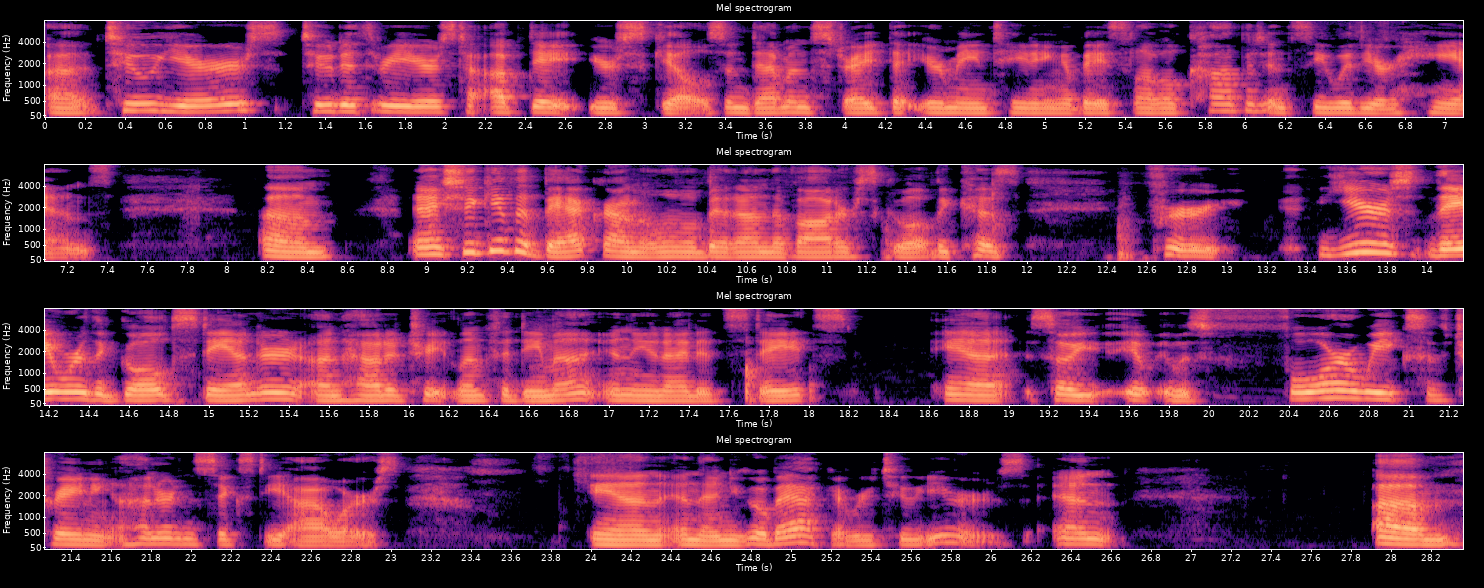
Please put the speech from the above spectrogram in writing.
uh, two years, two to three years to update your skills and demonstrate that you're maintaining a base level competency with your hands. Um, and I should give a background a little bit on the Vodder School because for years they were the gold standard on how to treat lymphedema in the United States and so it, it was four weeks of training 160 hours and and then you go back every two years and um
